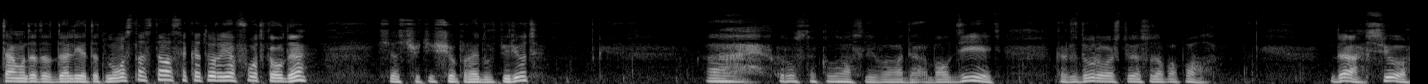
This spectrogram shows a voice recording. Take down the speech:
там вот этот вдали этот мост остался, который я фоткал, да? Сейчас чуть еще пройду вперед. Ах, просто класс, Левада, обалдеть. Как здорово, что я сюда попал. Да, все,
